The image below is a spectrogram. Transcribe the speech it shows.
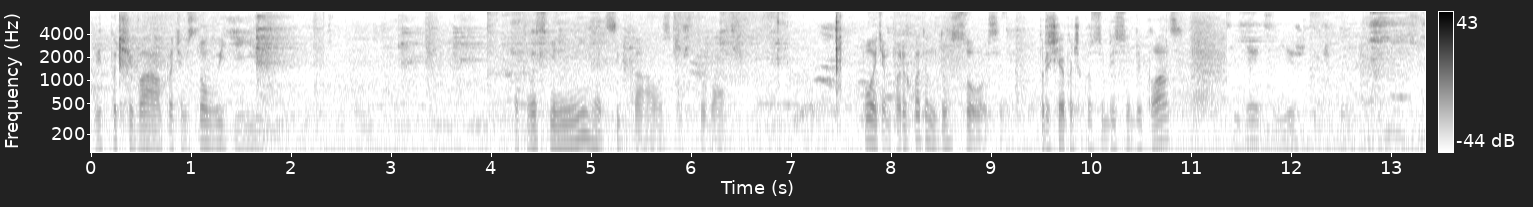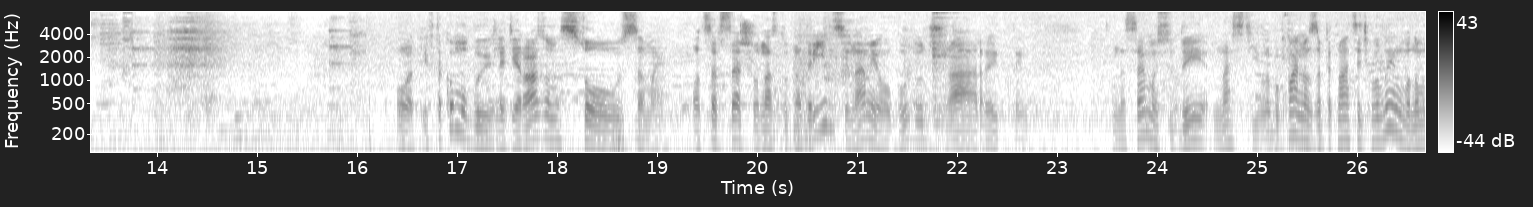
відпочивав, потім знову їв. От восьминіга цікаво скуштувати. Потім переходимо до соусів. Прищепочку собі сюди клас. Є цією штучкою. От, і в такому вигляді разом з соусами. Оце все, що у нас тут на тарілці, нам його будуть жарити. Несемо сюди на стіл. Буквально за 15 хвилин воно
